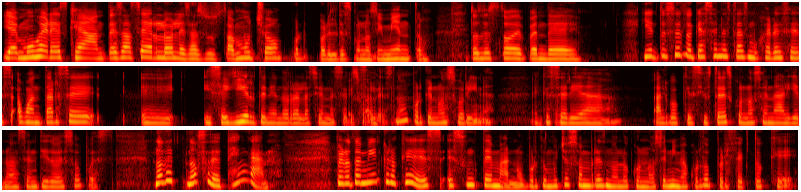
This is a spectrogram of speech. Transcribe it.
y hay mujeres que antes hacerlo les asusta mucho por, por el desconocimiento. Entonces todo depende de y entonces lo que hacen estas mujeres es aguantarse eh, y seguir teniendo relaciones sexuales, ¿no? Porque no es orina, que sería algo que si ustedes conocen a alguien o han sentido eso, pues no, no se detengan. Pero también creo que es, es un tema, ¿no? Porque muchos hombres no lo conocen y me acuerdo perfecto que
